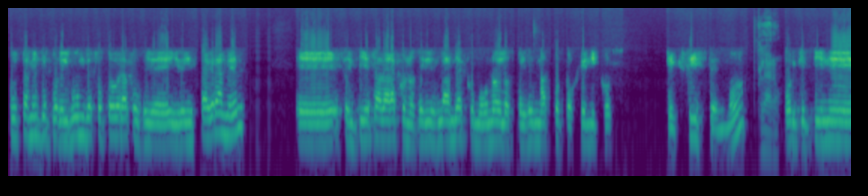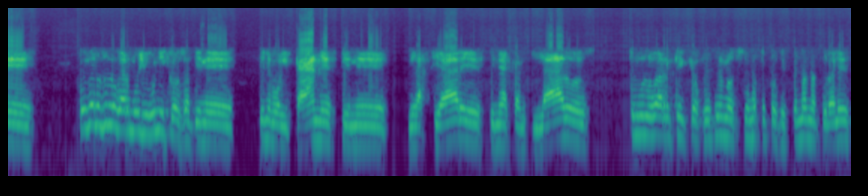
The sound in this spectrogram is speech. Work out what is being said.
justamente por el boom de fotógrafos y de, y de Instagramers eh, se empieza a dar a conocer Islandia como uno de los países más fotogénicos que existen, ¿no? Claro. Porque tiene, pues bueno, es un lugar muy único, o sea, tiene, tiene volcanes, tiene glaciares, tiene acantilados, es un lugar que, que ofrece unos, unos ecosistemas naturales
